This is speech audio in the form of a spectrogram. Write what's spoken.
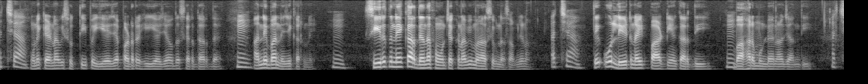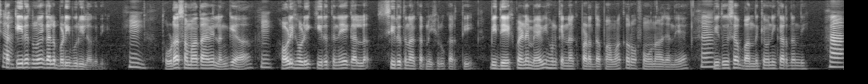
ਅੱਛਾ। ਉਹਨੇ ਕਹਿਣਾ ਵੀ ਸੁੱਤੀ ਪਈ ਹੈ ਜਾਂ ਪੜ ਰਹੀ ਹੈ ਜਾਂ ਉਹਦਾ ਸਿਰ ਦਰਦ ਹੈ। ਆਨੇ ਬਹਾਨੇ ਜੇ ਕਰਨੇ। ਹੂੰ। ਸੀਰਤ ਨੇ ਘਰਦਿਆਂ ਦਾ ਫੋਨ ਚੱਕਣਾ ਵੀ ਮناسب ਨਾ ਸਮਝਣਾ। ਅੱਛਾ। ਤੇ ਉਹ ਲੇਟ ਨਾਈਟ ਪਾਰਟੀਆਂ ਕਰਦੀ ਬਾਹਰ ਮੁੰਡਿਆਂ ਨਾਲ ਜਾਂਦੀ। ਅੱਛਾ। ਤਾਂ ਕੀਰਤ ਨੂੰ ਇਹ ਗੱਲ ਬੜੀ ਬੁਰੀ ਲੱਗਦੀ। ਹੂੰ। ਥੋੜਾ ਸਮਾਂ ਤਾਂ ਐਵੇਂ ਲੰਘਿਆ। ਹੌਲੀ ਹੌਲੀ ਕੀਰਤ ਨੇ ਇਹ ਗੱਲ ਸੀਰਤ ਨਾਲ ਕਰਨੀ ਸ਼ੁਰੂ ਕਰਤੀ ਵੀ ਦੇਖ ਪੈਣੇ ਮੈਂ ਵੀ ਹੁਣ ਕਿੰਨਾ ਕੁ ਪੜਦਾ ਪਾਵਾਂ ਘਰੋਂ ਫੋਨ ਆ ਜਾਂਦੇ ਆ ਵੀ ਤੂੰ ਸਭ ਬੰਦ ਕਿਉਂ ਨਹੀਂ ਕਰ ਦਿੰਦੀ? ਹਾਂ।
